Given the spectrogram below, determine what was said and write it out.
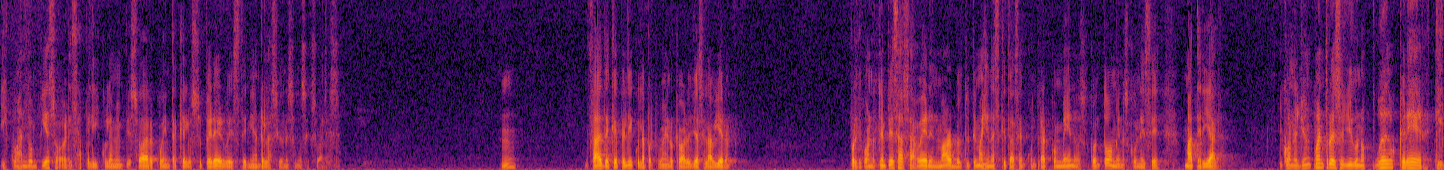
y cuando empiezo a ver esa película me empiezo a dar cuenta que los superhéroes tenían relaciones homosexuales. ¿Mm? ¿Sabes de qué película? Porque me imagino que ahora ya se la vieron. Porque cuando tú empiezas a ver en Marvel, tú te imaginas que te vas a encontrar con menos, con todo menos con ese material. Y cuando yo encuentro eso, yo digo, no puedo creer que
